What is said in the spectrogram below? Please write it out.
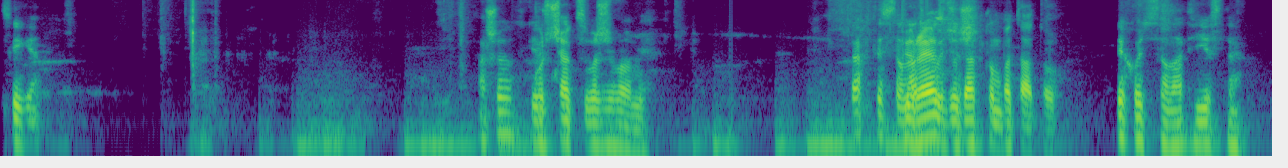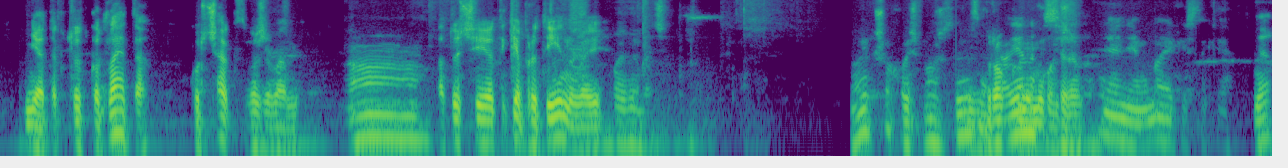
Скільки? А що таке? Курчак з варжавами. Так ти салат Пюре з хочеш? додатком батату. Ти хочеш салат їсти. Ні, так тут котлета, курчак з варжавами. А, А тут ще є таке протеїнове. ой, вибач. Ну, якщо хочеш, можеш З взяти, а я не і хочу. сиром. Ні, ні, воно якесь таке. Ні?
